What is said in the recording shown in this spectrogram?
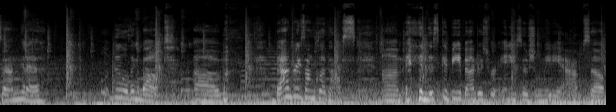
so I'm gonna do a little thing about um, boundaries on Clubhouse. Um, and this could be boundaries for any social media app. So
